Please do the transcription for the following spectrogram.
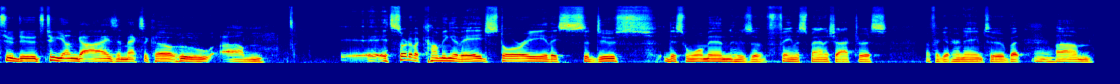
two dudes, two young guys in Mexico who um, it's sort of a coming of age story. They seduce this woman who's a famous Spanish actress. I forget her name too, but um,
